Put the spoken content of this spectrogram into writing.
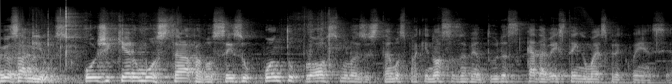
meus amigos, hoje quero mostrar para vocês o quanto próximo nós estamos para que nossas aventuras cada vez tenham mais frequência.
